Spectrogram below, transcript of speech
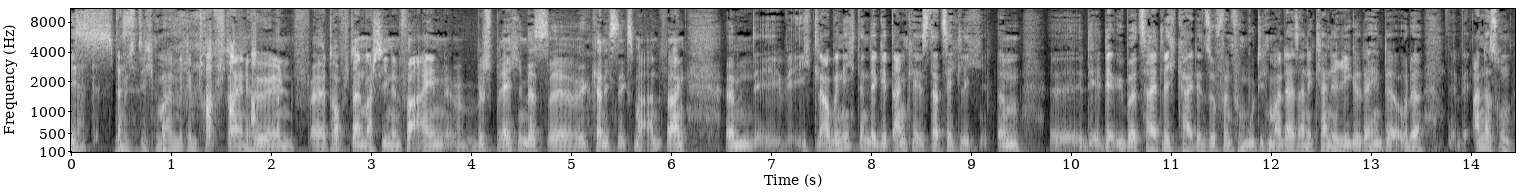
Ist Das, müsste ich mal mit dem Tropfsteinhöhlen, äh, Tropfsteinmaschinenverein äh, besprechen. Das äh, kann ich nächstes Mal anfangen. Ähm, ich glaube nicht, denn der Gedanke ist tatsächlich ähm, äh, der, der Überzeitlichkeit. Insofern vermute ich mal, da ist eine kleine Regel dahinter. Oder äh, andersrum,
